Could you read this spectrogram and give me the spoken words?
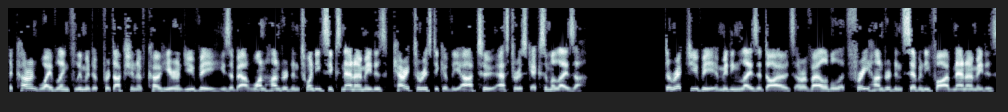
The current wavelength limit of production of coherent UV is about 126 nanometers, characteristic of the Ar2 asterisk excimer laser. Direct UV emitting laser diodes are available at 375 nanometers.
